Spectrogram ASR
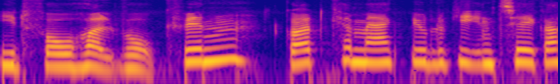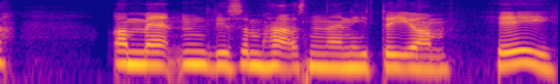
i et forhold, hvor kvinden godt kan mærke, at biologien tigger, og manden ligesom har sådan en idé om, hey, det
